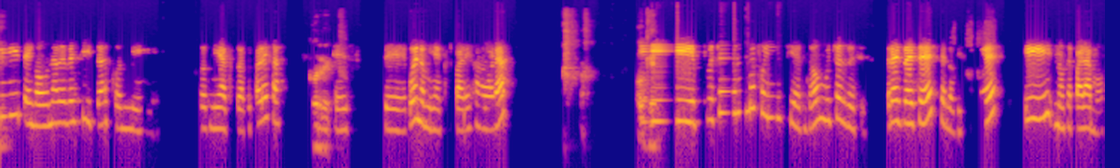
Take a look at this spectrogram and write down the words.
Y tengo una bebecita con mi, con mi actual pareja. correcto. Este, bueno, mi expareja ahora. Y pues él me fue infiel, ¿no? Muchas veces. Tres veces se lo dije y nos separamos.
